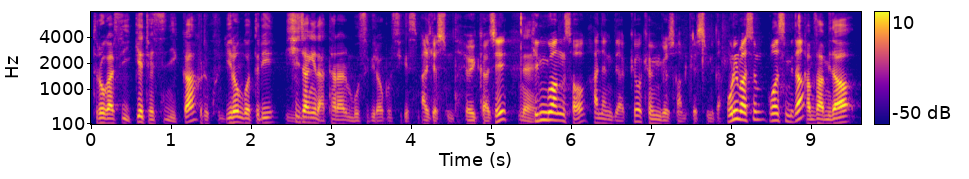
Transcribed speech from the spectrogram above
들어갈 수 있게 됐으니까 그렇군요. 음. 이런 것들이 시장에 나타나는 모습이라고 볼 수 있겠습니다. 알겠습니다. 여기까지 네. 김광석 한양대학교 경영교수와 함께했습니다. 오늘 말씀 고맙습니다. 감사합니다.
